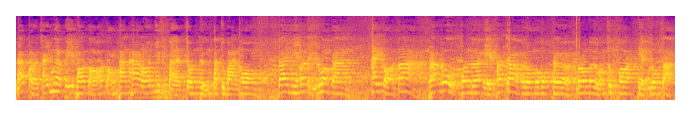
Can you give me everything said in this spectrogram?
และเปิดใช้เมื่อปีพศ 2528 จนถึงปัจจุบันมงได้มีมติร่วมกัน ให้ก่อสร้างพระรูปพลเรือเอกพระเจ้าบรมวงศ์เธอกรมหลวงชุมพรเขตอุดมศักดิ์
